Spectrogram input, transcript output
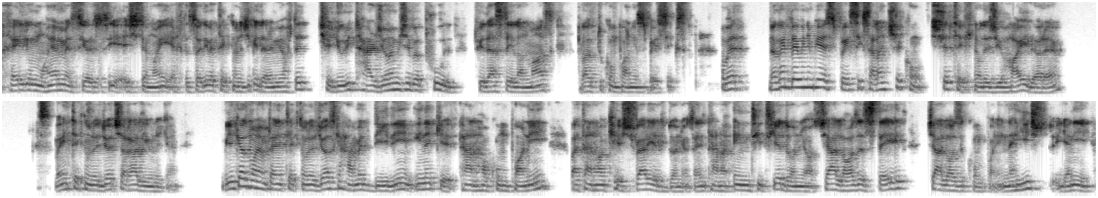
خیلی مهم سیاسی اجتماعی اقتصادی و تکنولوژی که داره میافته چجوری ترجمه میشه به پول توی دست ایلان ماسک و تو company SpaceX خب نگاه کنید ببینیم که سپیس ایکس الان چه چه تکنولوژی هایی داره و این تکنولوژی ها چقدر یونیکن. یکی از مهمترین تکنولوژی هست که همه دیدیم اینه که تنها کمپانی و تنها کشوری دنیاست. یعنی تنها entity دنیاست. چه لحاظ state چه لحاظ کمپانی. نه هیچ یعنی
